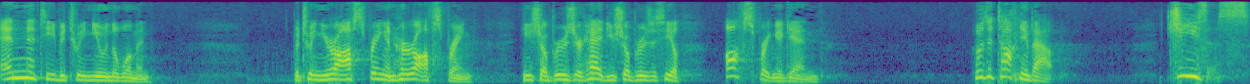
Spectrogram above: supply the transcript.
enmity between you and the woman, between your offspring and her offspring. He shall bruise your head, you shall bruise his heel. Offspring again. Who's it talking about? Jesus.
